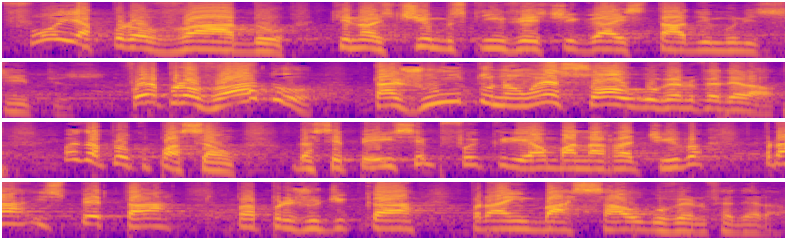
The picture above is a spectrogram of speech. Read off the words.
foi aprovado que nós tínhamos que investigar Estado e municípios. Foi aprovado. Está junto, não é só o governo federal. Mas a preocupação da CPI sempre foi criar uma narrativa para espetar, para prejudicar, para embaçar o governo federal.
